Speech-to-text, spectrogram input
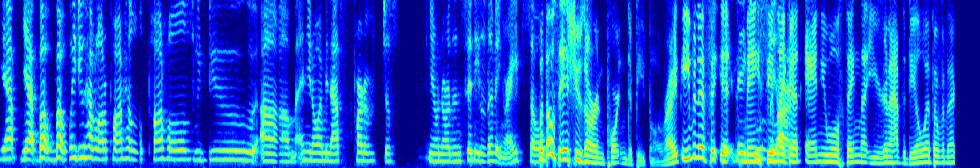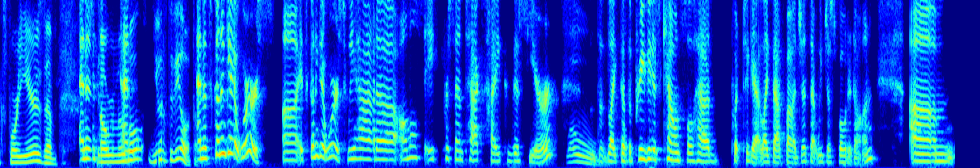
Yep, yeah, but but we do have a lot of pothole potholes. We do, um, and you know, I mean, that's part of just you know northern city living right? So but those issues are important to people right? Even if it, it they, they may totally seem like are. an annual thing that you're going to have to deal with over the next four years of and it's, no removal and, you have to deal with them. And it's going to get worse. Uh it's going to get worse. We had a almost 8% tax hike this year Whoa. The, like that the previous council had put together like that budget that we just voted on. Um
